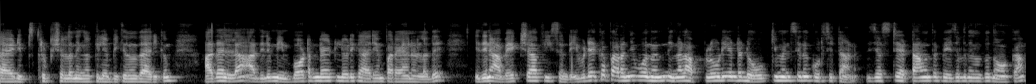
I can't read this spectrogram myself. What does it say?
താഴെ ഡിസ്ക്രിപ്ഷനിൽ നിങ്ങൾക്ക് ലഭിക്കുന്നതായിരിക്കും. അതല്ല അതിലും ഇമ്പോർട്ടന്റ് ആയിട്ടുള്ള ഒരു കാര്യം പറയാനുള്ളത് ഇതിന് അപേക്ഷാ ഫീസ് ഉണ്ട്. ഇവിടെയൊക്കെ പറഞ്ഞു പോകുന്നത് നിങ്ങൾ അപ്ലോഡ് ചെയ്യേണ്ട ഡോക്യുമെൻസിനെ കുറിച്ചിട്ടാണ്. ജസ്റ്റ് എട്ടാമത്തെ പേജിൽ നിങ്ങൾക്ക് നോക്കാം.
